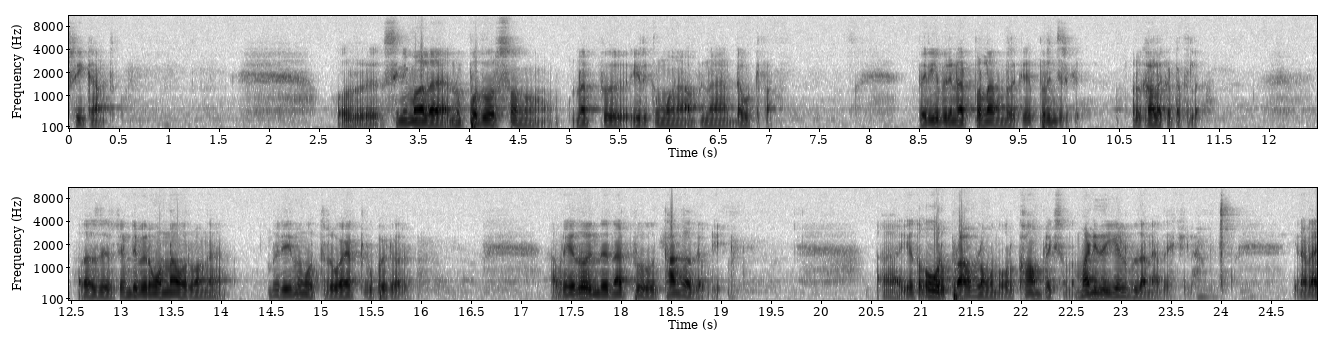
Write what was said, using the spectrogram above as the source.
ஸ்ரீகாந்த். ஒரு சினிமாவில் முப்பது வருஷம் நட்பு இருக்குமா அப்படின்னா டவுட் தான். பெரிய பெரிய நட்பெல்லாம் இருந்திருக்கு பிரிஞ்சிருக்கு ஒரு காலகட்டத்தில். அதாவது ரெண்டு பேரும் ஒன்றா வருவாங்க திடீர்னு ஒருத்தர் உயரத்துக்கு போயிடுவார். அப்புறம் ஏதோ இந்த நட்பு தாங்காது அப்படி. ஏதோ ஒரு ப்ராப்ளம் வந்து ஒரு காம்ப்ளெக்ஸ் வந்து மனித இயல்பு தானே அது ஆக்சுவலாக என்னடா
